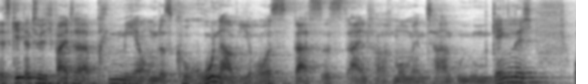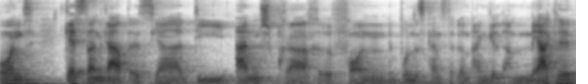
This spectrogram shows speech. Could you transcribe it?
es geht natürlich weiter primär um das Coronavirus. Das ist einfach momentan unumgänglich. Und gestern gab es ja die Ansprache von Bundeskanzlerin Angela Merkel,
